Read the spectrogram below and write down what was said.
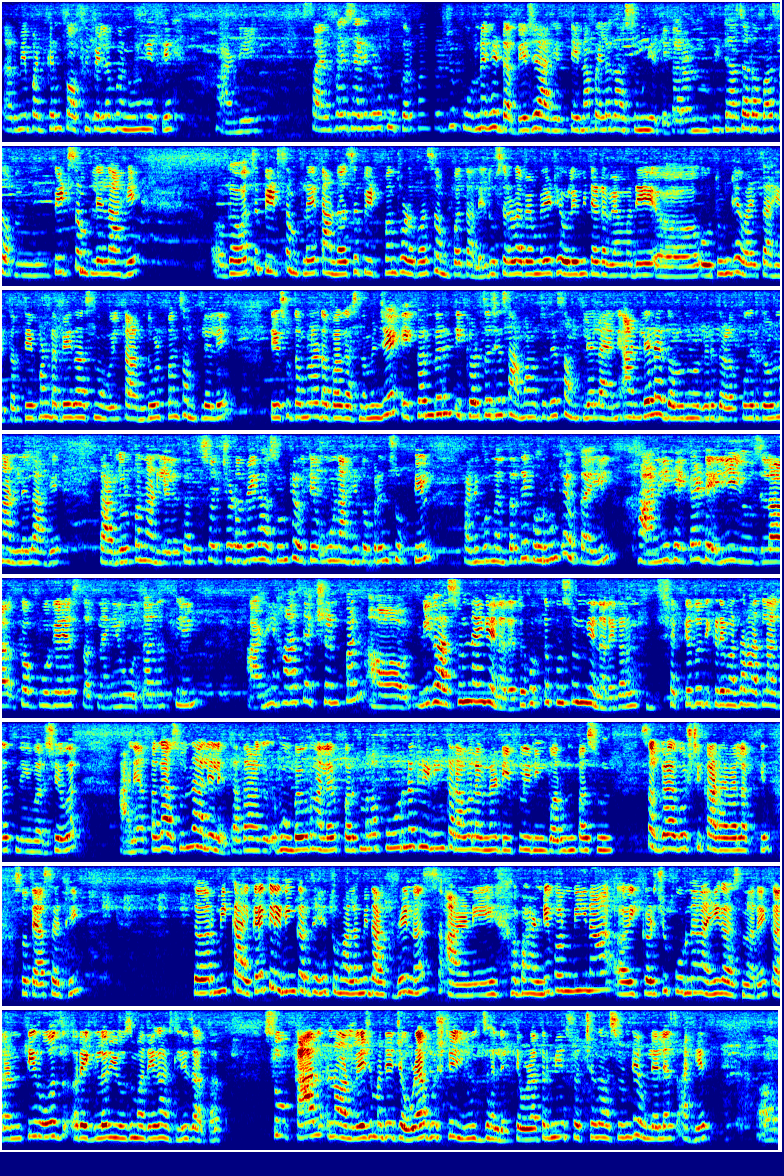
तर मी पटकन कॉफी पहिला बनवून घेते आणि साईड बाय साईडकडे कुकर पण पूर्ण हे डबे जे आहेत ते ना पहिला घासून घेते. कारण पिठाचा डबा सं पीठ संपलेला आहे. गव्हाचं पीठ संपलंय तांदळाचं पीठ पण थोडंफार संपत आलंय. दुसऱ्या डब्यामध्ये ठेवले मी त्या डब्यामध्ये ओतून ठेवायचं आहे. तर ते पण डबे घासणं होईल. तांदूळ पण संपलेले. ते सुद्धा मला डबा घासणं. म्हणजे एकंदरीत इकडचं जे सामान होतं ते संपलेलं आहे आणि आणलेलं आहे दळून वगैरे दळप वगैरे दळून आणलेलं आहे. तांदूळ पण आणलेलं तर ते स्वच्छ डबे घासून ठेवते. ऊन आहे तोपर्यंत सुकतील आणि मग नंतर ते भरून ठेवता येईल. आणि हे काय डेली यूजला कप वगैरे असतात ना हे होतातच क्लीन आणि हा सेक्शन पण मी घासून नाही घेणार आहे. तो फक्त पुसून घेणार आहे. कारण शक्यतो तिकडे माझा हात लागत नाही वर्षेवर. आणि आता घासून झालेले आहेत. आता मुंबईवरून आल्यावर परत मला पूर्ण क्लिनिंग करावं लागणार. डीप क्लिनिंग वरूनपासून सगळ्या गोष्टी काढाव्या लागतील. सो त्यासाठी. तर मी काय काय क्लिनिंग करते हे तुम्हाला मी दाखवेनच. आणि भांडी पण मी ना इकडची पूर्ण नाही घासणार आहे. कारण ती रोज रेग्युलर यूजमध्ये घासली जातात. सो काल नॉनव्हेजमध्ये जेवढ्या गोष्टी यूज झाल्या तेवढ्या तर मी स्वच्छ घासून ठेवलेल्याच आहेत.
